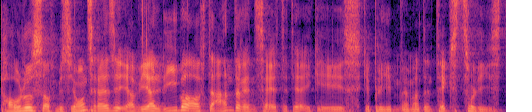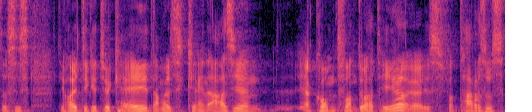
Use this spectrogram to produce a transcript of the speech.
Paulus auf Missionsreise, er wäre lieber auf der anderen Seite der Ägäis geblieben, wenn man den Text so liest. Das ist die heutige Türkei, damals Kleinasien. Er kommt von dort her, er ist von Tarsus,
